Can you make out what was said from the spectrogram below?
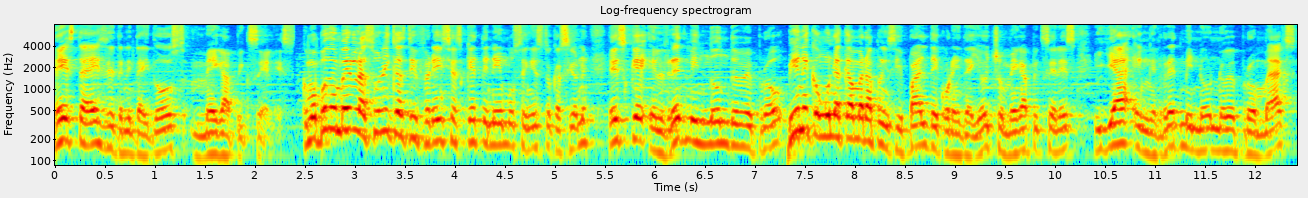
esta es de 32 megapíxeles. Como pueden ver, las únicas diferencias que tenemos en esta ocasión es que el Redmi Note 9 Pro viene con una cámara principal de 48 megapíxeles y ya en el Redmi Note 9 Pro Max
